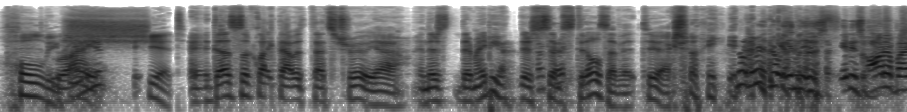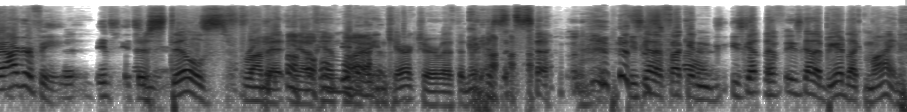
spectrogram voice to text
Holy Right. shit. it does look like that was that's true. Yeah, and there's there may be there's some stills of it too. Actually, No, there, no, it is, it is autobiography. It's it's there's there. stills from it, you know, of Oh him my. in character with the nurse. So, he's got a fucking he's got a he's got a beard like mine.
